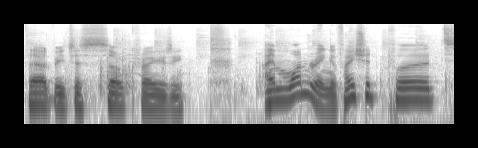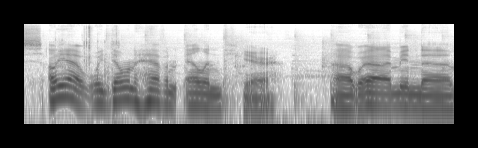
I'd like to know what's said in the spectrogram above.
That would be just so crazy. I'm wondering if I should put... Oh yeah, we don't have an ELINT here. Uh, well, I mean, uh,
